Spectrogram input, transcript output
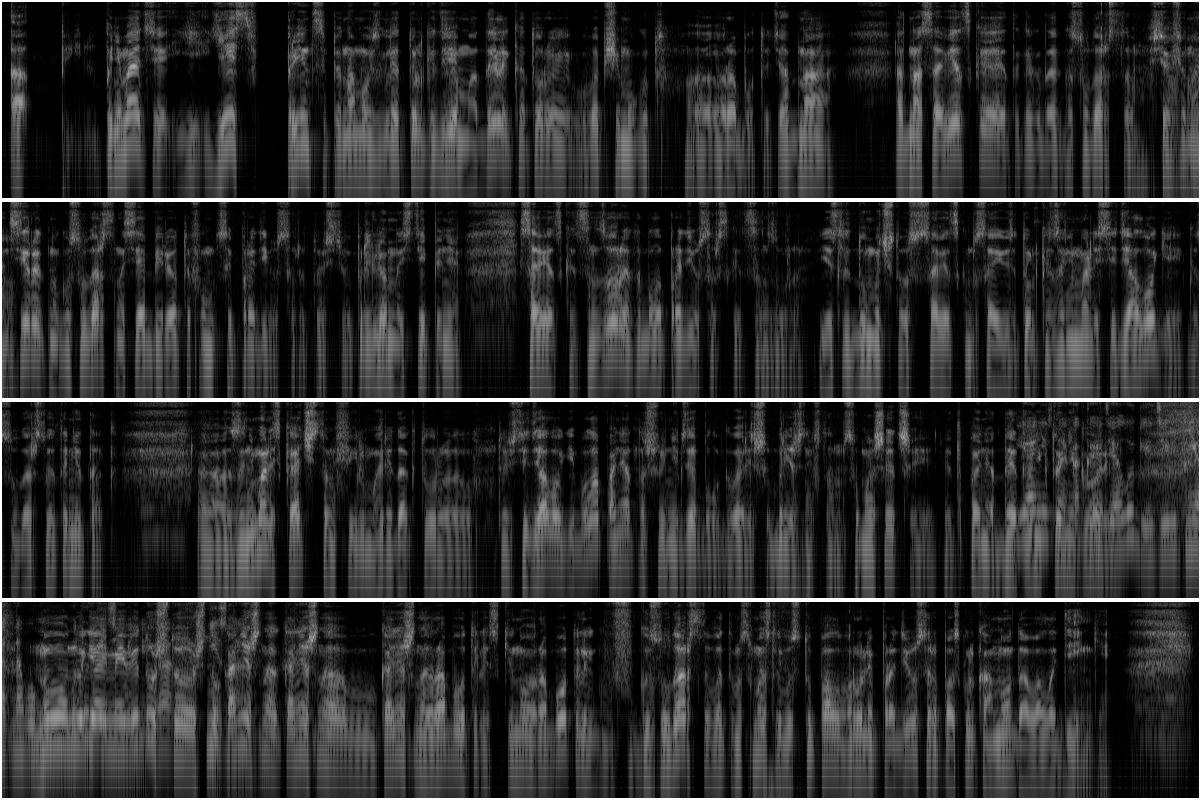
А, понимаете, есть в принципе, на мой взгляд, только две модели, которые вообще могут э, работать. Одна Одна советская, это когда государство все финансирует, но государство на себя берет и функции продюсера. То есть в определенной степени советская цензура это была продюсерская цензура. Если думать, что в Советском Союзе только занимались идеологией государства, это не так. Э, занимались качеством фильма, редактура. То есть идеология была, понятно, что нельзя было говорить, что Брежнев там сумасшедший, это понятно, до этого я никто не, знаю, не какая говорил. идеология, 9 дней одного Ну, ну я имею в виду, да? что, что Не знаю. конечно, конечно, конечно, работали с кино, работали, в государство в этом смысле выступало в роли продюсера, поскольку оно давало деньги.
